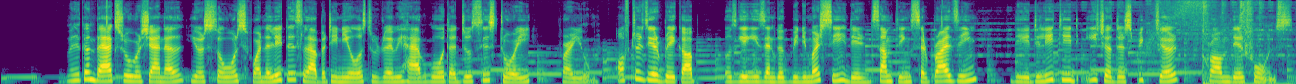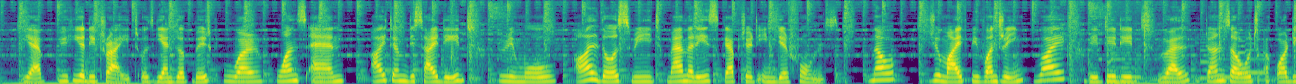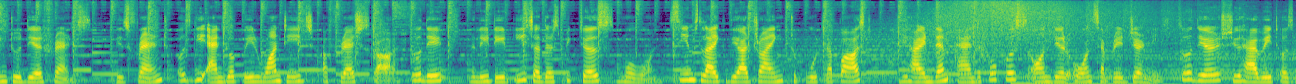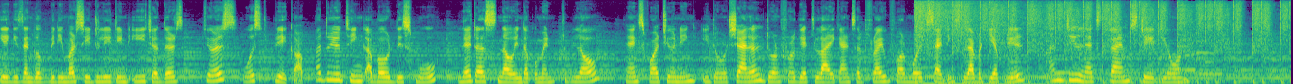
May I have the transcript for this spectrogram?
Welcome back to our channel, your source for the latest celebrity news. Today we have got a juicy story for you. After their breakup, Ozgegiz and Gokbini Mercy did something surprising. They deleted each other's picture from their phones. Yep, you heard it right. Ozgi and Gökberk, who were once an item, decided to remove all those sweet memories captured in their phones. Now, you might be wondering why they did it. Well, it turns out, according to their friends, his friend Ozgi and Gokbir wanted a fresh start, so they deleted each other's pictures, move on. Seems like they are trying to put the past behind them and focus on their own separate journeys. So there you have it, Ozgegiz and Gokbiri Mercy deleting each other's tears post breakup. What do you think about this move? Let us know in the comment below. Thanks for tuning into our channel. Don't forget to like and subscribe for more exciting celebrity updates. Until next time, stay tuned.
